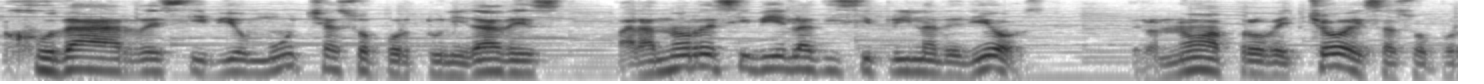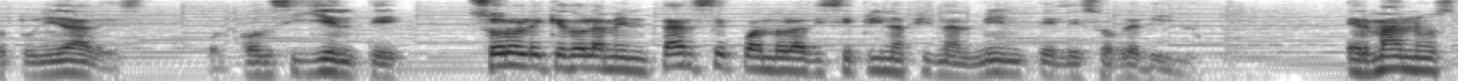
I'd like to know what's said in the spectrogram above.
Judá recibió muchas oportunidades para no recibir la disciplina de Dios, pero no aprovechó esas oportunidades. Por consiguiente, solo le quedó lamentarse cuando la disciplina finalmente le sobrevino. Hermanos,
